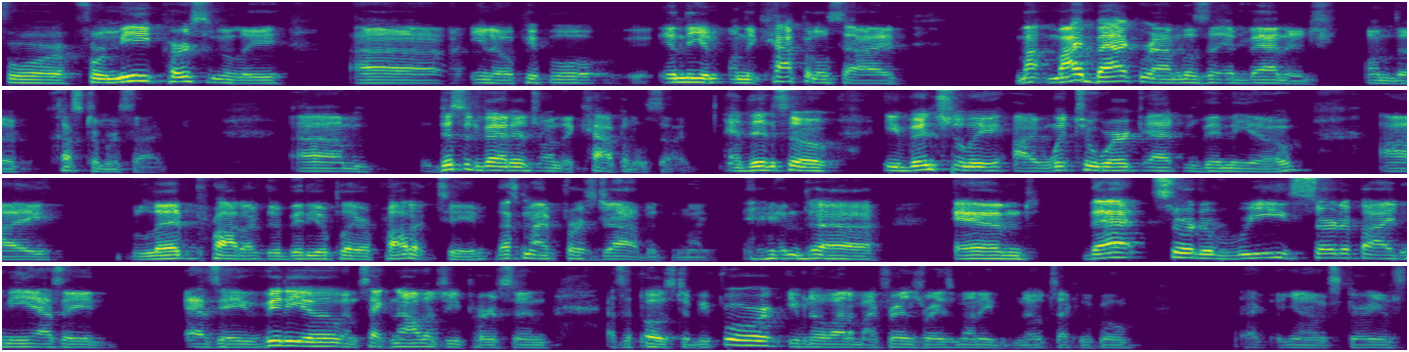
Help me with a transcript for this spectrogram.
For for me personally uh, you know, people in the on the capital side, my, my background was an advantage on the customer side. Um, disadvantage on the capital side. And then so eventually I went to work at Vimeo. I led product, the video player product team. That's my first job at like and uh and that sort of re-certified me as a as a video and technology person as opposed to before, even though a lot of my friends raised money, no technical you know experience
